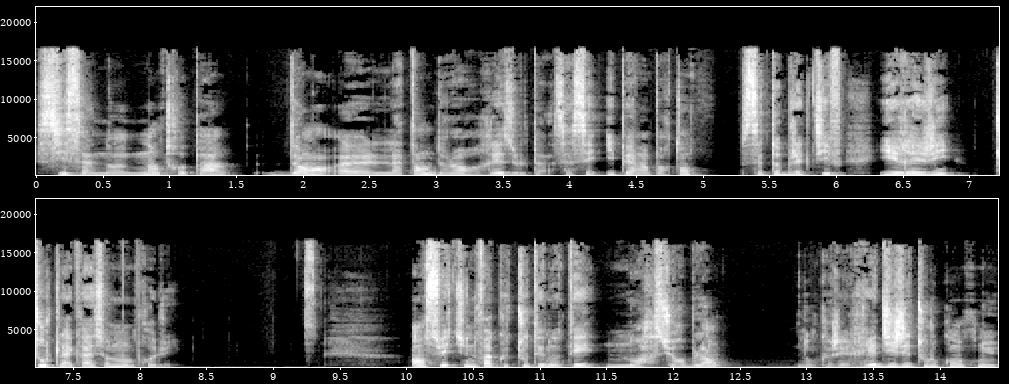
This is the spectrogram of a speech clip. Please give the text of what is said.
si ça n'entre pas dans euh, l'atteinte de leurs résultats. Ça c'est hyper important. Cet objectif, il régit toute la création de mon produit. Ensuite, une fois que tout est noté noir sur blanc, donc que j'ai rédigé tout le contenu,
